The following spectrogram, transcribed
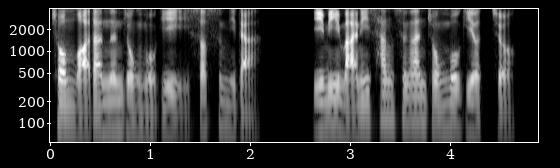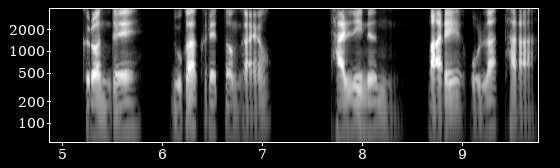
좀 와닿는 종목이 있었습니다. 이미 많이 상승한 종목이었죠. 그런데 누가 그랬던가요? 달리는 말에 올라타라.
